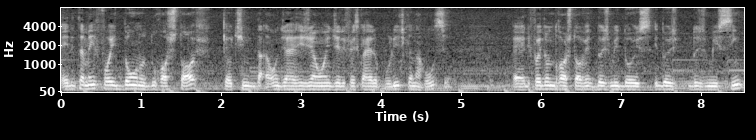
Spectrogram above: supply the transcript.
ele também foi dono do Rostov, que é o time da, onde a região onde ele fez carreira política na Rússia. É, ele foi dono do Rostov entre 2002 e dois, 2005.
